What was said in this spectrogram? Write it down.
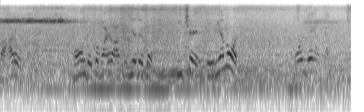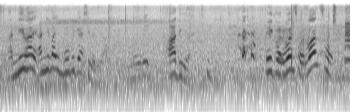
बाहर होता है मॉल देखो भाई रात में ये देखो। पीछे एरिया मॉल। मॉल देख रखा है। अन्नी भाई अन्नी भाई मूवी कैसी लगी आप? मूवी। आधी है। एक बार वंस मोर वंस मोर है।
